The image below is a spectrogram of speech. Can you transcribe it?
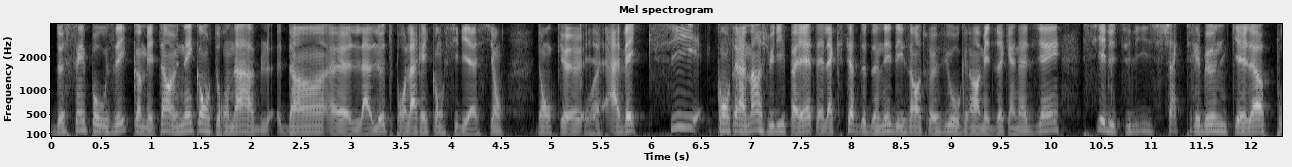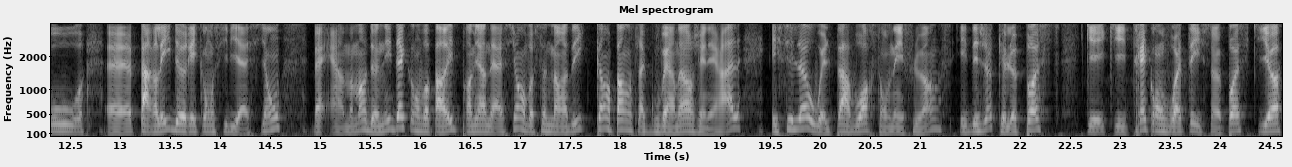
de s'imposer comme étant un incontournable dans euh, la lutte pour la réconciliation. Donc, euh, avec si, contrairement à Julie Payette, elle accepte de donner des entrevues aux grands médias canadiens, si elle utilise chaque tribune qu'elle a pour parler de réconciliation, ben, à un moment donné, dès qu'on va parler de Première Nation, on va se demander qu'en pense la gouverneure générale, et c'est là où elle peut avoir son influence, et déjà que le poste qui est, qui est très convoité, c'est un poste qui a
